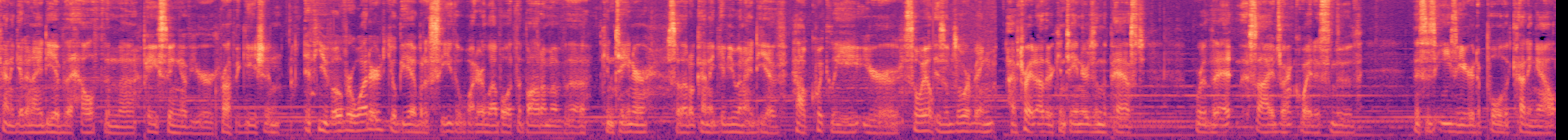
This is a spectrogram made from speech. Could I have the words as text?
kind of get an idea of the health and the pacing of your propagation. If you've overwatered, you'll be able to see the water level at the bottom of the container, so that'll kind of give you an idea of how quickly your soil is absorbing. I've tried other containers in the past where the, the sides aren't quite as smooth. This is easier to pull the cutting out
